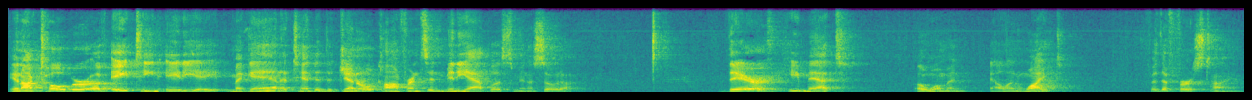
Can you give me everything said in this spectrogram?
In October of 1888, Magan attended the General Conference in Minneapolis, Minnesota. There he met a woman, Ellen White, for the first time.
